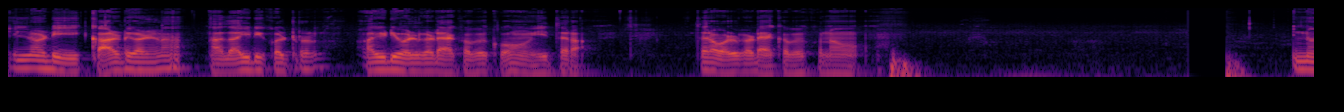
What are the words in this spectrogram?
ಇಲ್ಲಿ ನೋಡಿ ಈ ಕಾರ್ಡ್ಗಳನ್ನ ಅದು ಐ ಡಿ ಕೊಟ್ಟರಲ್ಲ ಐ ಡಿ ಒಳಗಡೆ ಹಾಕೋಬೇಕು, ಈ ಥರ ಈ ಥರ ಒಳಗಡೆ ಹಾಕೋಬೇಕು ನಾವು. ಇನ್ನು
